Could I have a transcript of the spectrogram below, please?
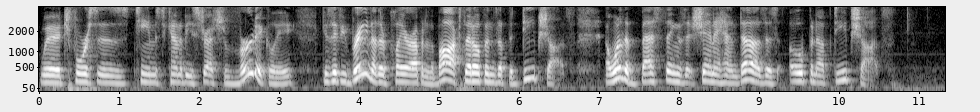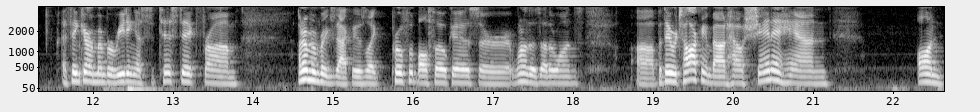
which forces teams to kind of be stretched vertically. Because if you bring another player up into the box, that opens up the deep shots. And one of the best things that Shanahan does is open up deep shots. I think I remember reading a statistic from, I don't remember exactly, it was like Pro Football Focus or one of those other ones uh, but they were talking about how Shanahan, on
